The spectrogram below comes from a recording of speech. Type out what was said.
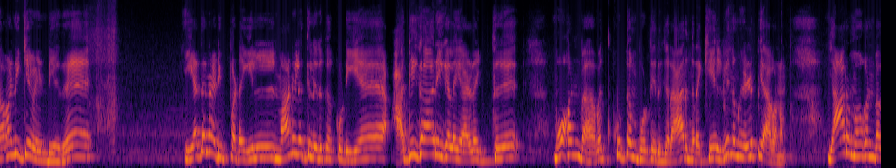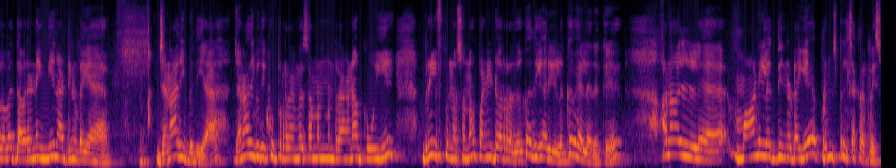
கவனிக்க வேண்டியது எதன் அடிப்படையில் மாநிலத்தில் இருக்கக்கூடிய அதிகாரிகளை அழைத்து மோகன் பகவத் கூட்டம் போட்டிருக்கிறாருங்கிற கேள்வியை நம்ம எழுப்பி ஆகணும் யார் மோகன் பகவத்? அவர் என்ன இந்திய நாட்டினுடைய ஜனாதிபதியா? ஜனாதிபதி கூப்பிடுறாங்க சம்மன் பண்ணுறாங்கன்னா போய் ப்ரீஃப் பண்ண சொன்னால் பண்ணிட்டு வர்றதுக்கு அதிகாரிகளுக்கு வேலை இருக்குது ஆனால் மாநிலத்தினுடைய பிரின்சிபல் செக்ரட்டரிஸ்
